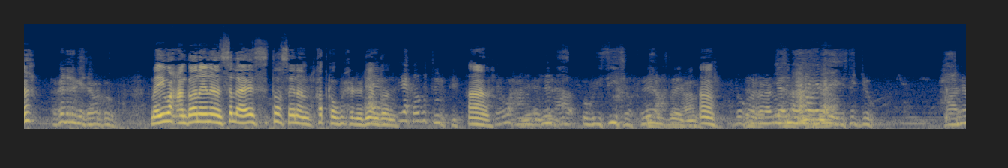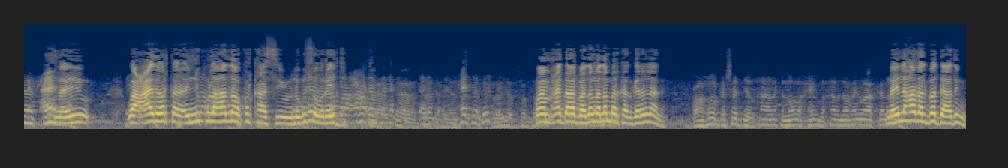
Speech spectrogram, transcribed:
eh may waxaan doonaya inaan silahay si toosa inaan khadka ugu xidhiidhiyaan doonay. ah. Ah. May waa caadi horta nin kula hadlo kolkaasi nagu soo wareeji. Waa maxay daabad? Lama lambarkaad garan laada may la hadal badda adigu.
